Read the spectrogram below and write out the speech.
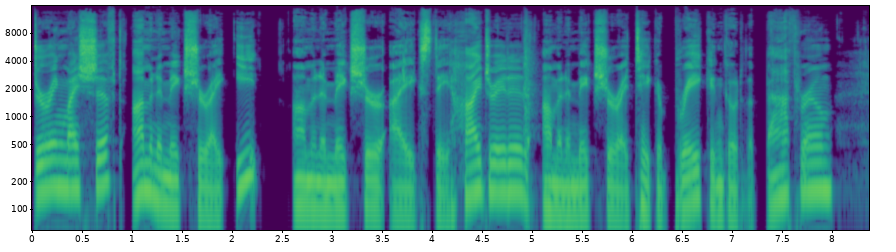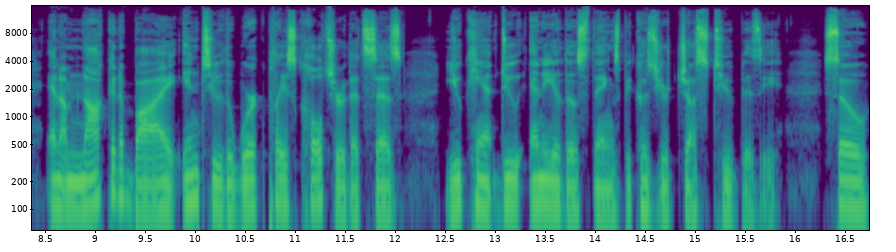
During my shift, I'm going to make sure I eat. I'm going to make sure I stay hydrated. I'm going to make sure I take a break and go to the bathroom. And I'm not going to buy into the workplace culture that says you can't do any of those things because you're just too busy. So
